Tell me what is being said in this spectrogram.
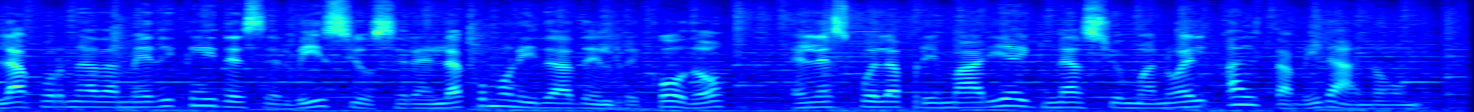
La jornada médica y de servicios será en la comunidad del Recodo, en la escuela primaria Ignacio Manuel Altamirano.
